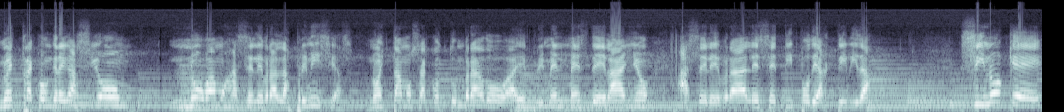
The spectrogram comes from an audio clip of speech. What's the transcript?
nuestra congregación no vamos a celebrar las primicias. No estamos acostumbrados al primer mes del año a celebrar ese tipo de actividad. Sino que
